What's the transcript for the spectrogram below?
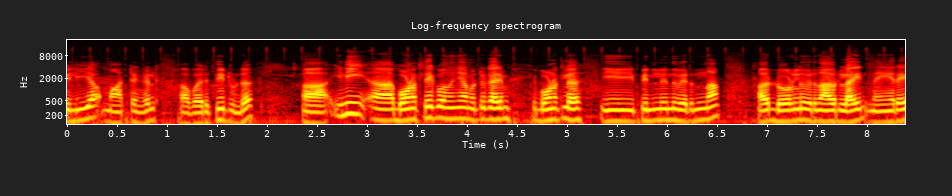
വലിയ മാറ്റങ്ങൾ വരുത്തിയിട്ടുണ്ട്. ഇനി ബോണറ്റിലേക്ക് വന്നു കഴിഞ്ഞാൽ മറ്റൊരു കാര്യം. ഈ ബോണറ്റിൽ ഈ പിന്നിൽ നിന്ന് വരുന്ന ആ ഒരു ഡോറിൽ നിന്ന് വരുന്ന ആ ഒരു ലൈൻ നേരെ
